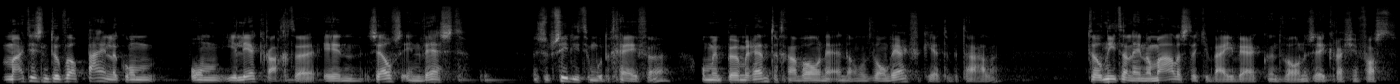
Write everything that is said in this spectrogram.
Maar het is natuurlijk wel pijnlijk om, om je leerkrachten, in, zelfs in West, een subsidie te moeten geven om in Purmerend te gaan wonen en dan het woon-werkverkeer te betalen. Terwijl niet alleen normaal is dat je bij je werk kunt wonen, zeker als je vast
